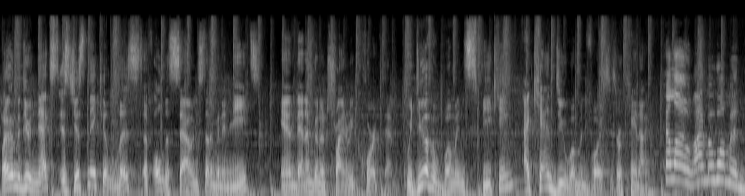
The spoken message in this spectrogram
what I'm gonna do next is just make a list of all the sounds that I'm gonna need and then I'm gonna try and record them. We do have a woman speaking. I can't do woman voices, or can I? Hello, I'm a woman.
